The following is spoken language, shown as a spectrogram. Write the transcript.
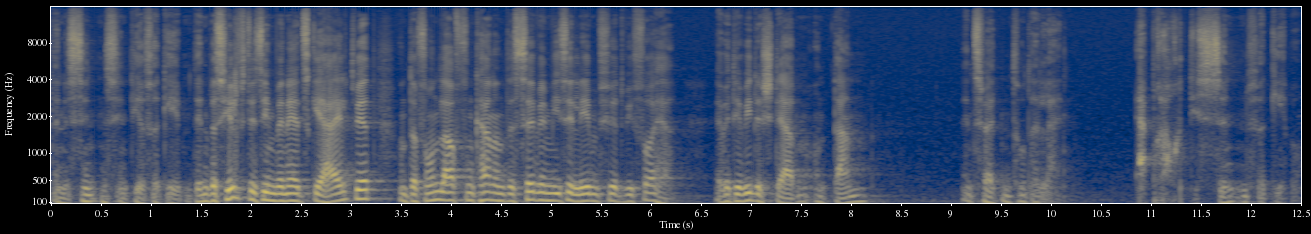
deine Sünden sind dir vergeben. Denn was hilft es ihm, wenn er jetzt geheilt wird und davonlaufen kann und dasselbe miese Leben führt wie vorher? Er wird ja wieder sterben und dann den zweiten Tod erleiden. Er braucht die Sündenvergebung.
